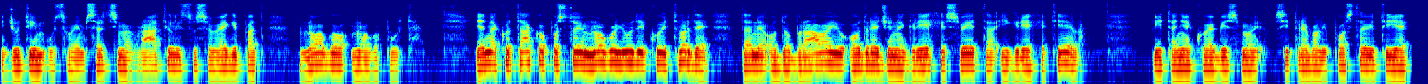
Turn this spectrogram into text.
Međutim, u svojim srcima vratili su se u Egipat mnogo, mnogo puta. Jednako tako postoji mnogo ljudi koji tvrde da ne odobravaju određene grijehe sveta i grijehe tijela. Pitanje koje bismo si trebali postaviti je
